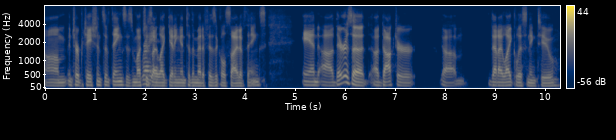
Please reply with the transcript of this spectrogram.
um, interpretations of things as much right. as I like getting into the metaphysical side of things. And uh, there is a, a doctor um, that I like listening to.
